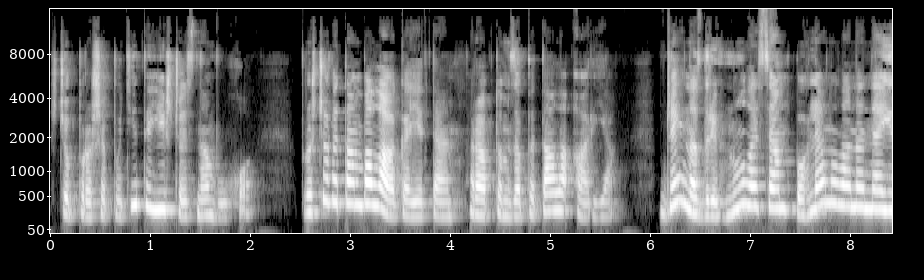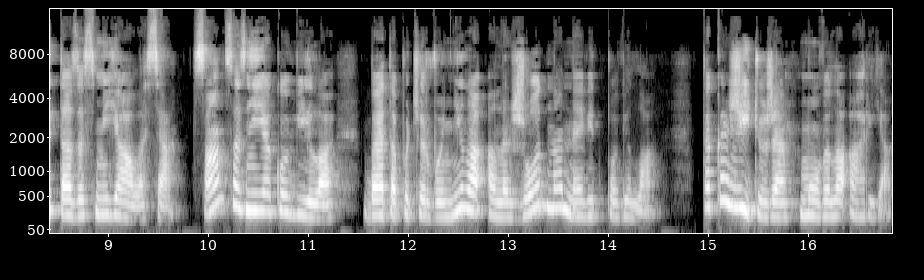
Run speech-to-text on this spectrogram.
щоб прошепотіти їй щось на вухо. Про що ви там балакаєте? раптом запитала Ар'я. Джейна здригнулася, поглянула на неї та засміялася. Санса зніяковіла, бета почервоніла, але жодна не відповіла. Та кажіть уже, мовила Ар'я.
